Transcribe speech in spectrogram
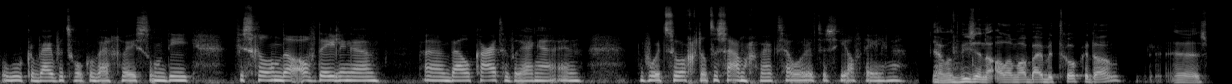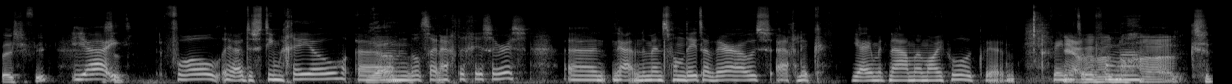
hoe ik erbij betrokken ben geweest om die verschillende afdelingen bij elkaar te brengen en ervoor te zorgen dat er samengewerkt zou worden tussen die afdelingen. Ja, want wie zijn er allemaal bij betrokken dan, specifiek? Ja, ik, vooral ja, dus Team Geo, um, ja. dat zijn echte gissers. Uh, ja, de mensen van Data Warehouse, eigenlijk jij met name, Michael. Ik, uh, ik weet niet ja, we of hebben nog, uh, ik zit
